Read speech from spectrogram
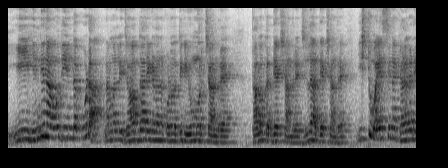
ಈ ಹಿಂದಿನ ಅವಧಿಯಿಂದ ಕೂಡ ನಮ್ಮಲ್ಲಿ ಜವಾಬ್ದಾರಿಗಳನ್ನು ಕೊಡೋದಕ್ಕೆ ಯುವ ಮೋರ್ಚಾ ಅಂದ್ರೆ ತಾಲೂಕು ಅಧ್ಯಕ್ಷ ಅಂದರೆ, ಜಿಲ್ಲಾ ಅಧ್ಯಕ್ಷ ಅಂದರೆ ಇಷ್ಟು ವಯಸ್ಸಿನ ಕೆಳಗಡೆ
